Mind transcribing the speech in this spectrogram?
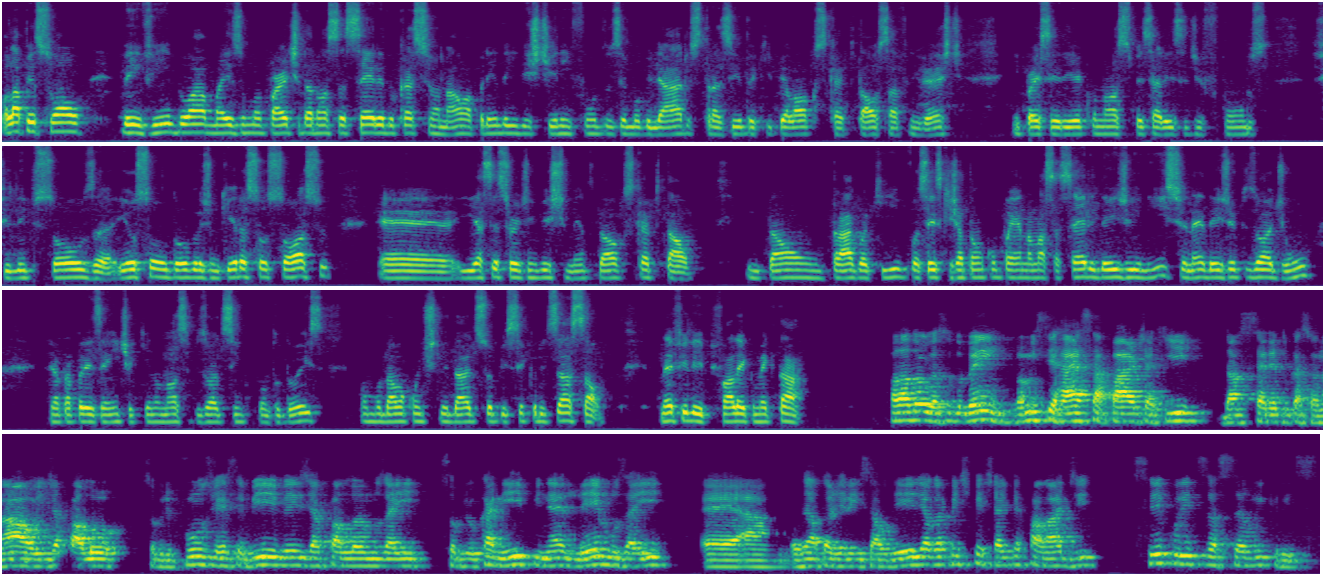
Olá, pessoal. Bem-vindo a mais uma parte da nossa série educacional Aprenda a Investir em Fundos Imobiliários, trazido aqui pela Ocus Capital Safra Invest, em parceria com o nosso especialista de fundos, Felipe Souza. Eu sou o Douglas Junqueira, sou sócio é, e assessor de investimento da Ocus Capital. Então, trago aqui vocês que já estão acompanhando a nossa série desde o início, né, desde o episódio 1, já está presente aqui no nosso episódio 5.2 Vamos dar uma continuidade sobre securitização. Né, Felipe? Fala aí como é que tá. Fala, Douglas, tudo bem? Vamos encerrar essa parte aqui da série educação. A gente já falou sobre fundos de recebíveis, já falamos aí sobre o Canip, né? Lemos aí é, a, o relatório gerencial dele. Agora, para a gente fechar, a gente vai falar de securitização e crise.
